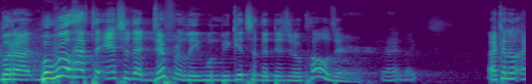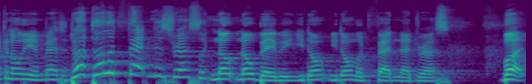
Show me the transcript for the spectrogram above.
But uh, but we'll have to answer that differently when we get to the digital clothes era, right? Like, I can I can only imagine. Do I, do I look fat in this dress? Like, no, no, baby, you don't you don't look fat in that dress. But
